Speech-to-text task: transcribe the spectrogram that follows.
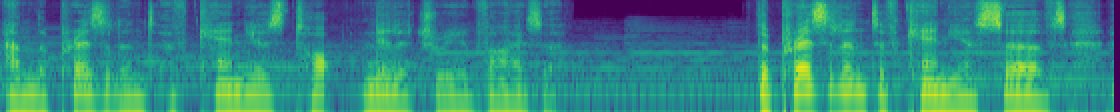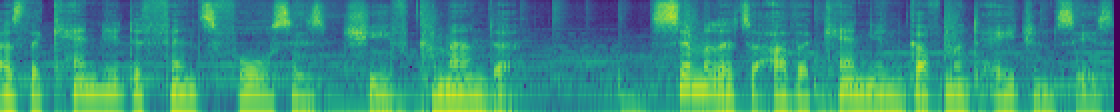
and the President of Kenya's top military advisor. The President of Kenya serves as the Kenya Defence Forces Chief Commander. Similar to other Kenyan government agencies,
